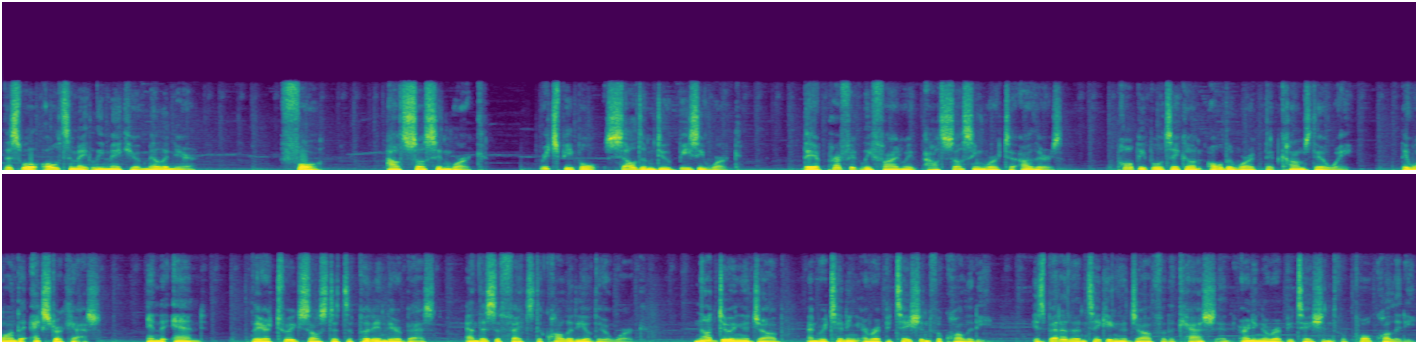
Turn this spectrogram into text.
This will ultimately make you a millionaire. 4. Outsourcing work. Rich people seldom do busy work. They are perfectly fine with outsourcing work to others. Poor people take on all the work that comes their way. They want the extra cash. In the end, they are too exhausted to put in their best and this affects the quality of their work. Not doing a job and retaining a reputation for quality is better than taking a job for the cash and earning a reputation for poor quality.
